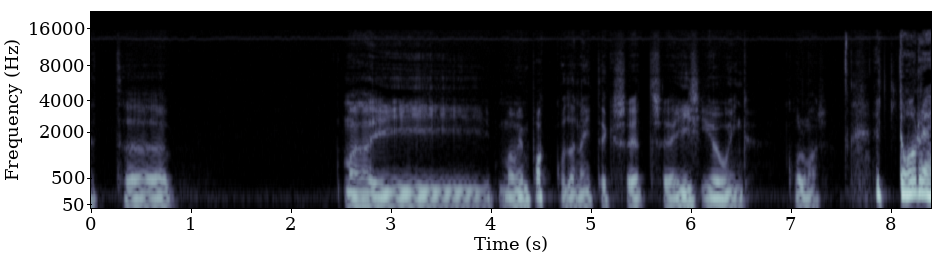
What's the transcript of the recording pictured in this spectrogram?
et äh, ma ei, ma võin pakkuda näiteks, et see easy going kolmas. tore,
